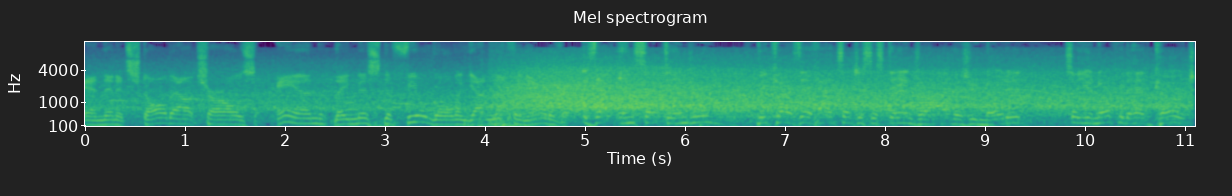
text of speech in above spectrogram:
and then it stalled out, Charles, and they missed the field goal and got nothing out of it. Is that insult to injury? Because they had such a sustained drive, as you noted. So you know for the head coach,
